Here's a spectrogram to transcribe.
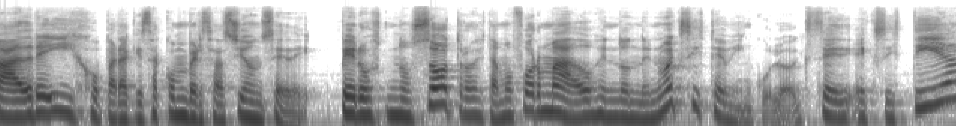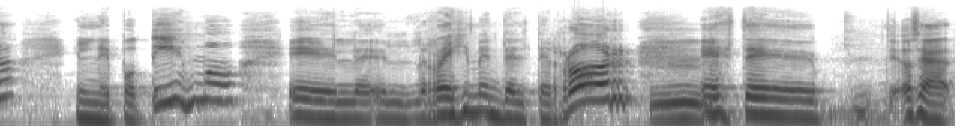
padre-hijo para que esa conversación se dé. Pero nosotros estamos formados en donde no existe vínculo. Ex- Existía el nepotismo, el, el régimen del terror, este, o sea,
